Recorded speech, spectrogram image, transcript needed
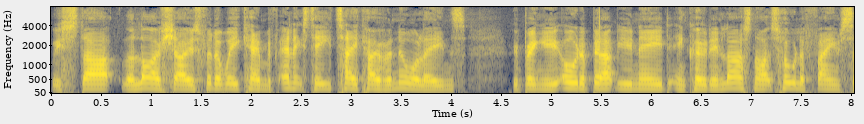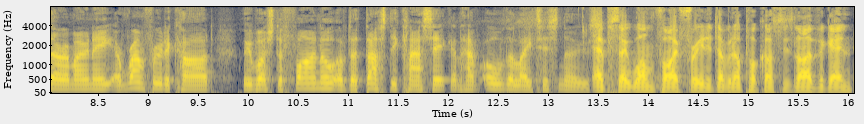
we start the live shows for the weekend with nxt takeover new orleans we bring you all the build up you need including last night's hall of fame ceremony a run through the card we watch the final of the dusty classic and have all the latest news Episode 153, the WNR podcast is live again.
